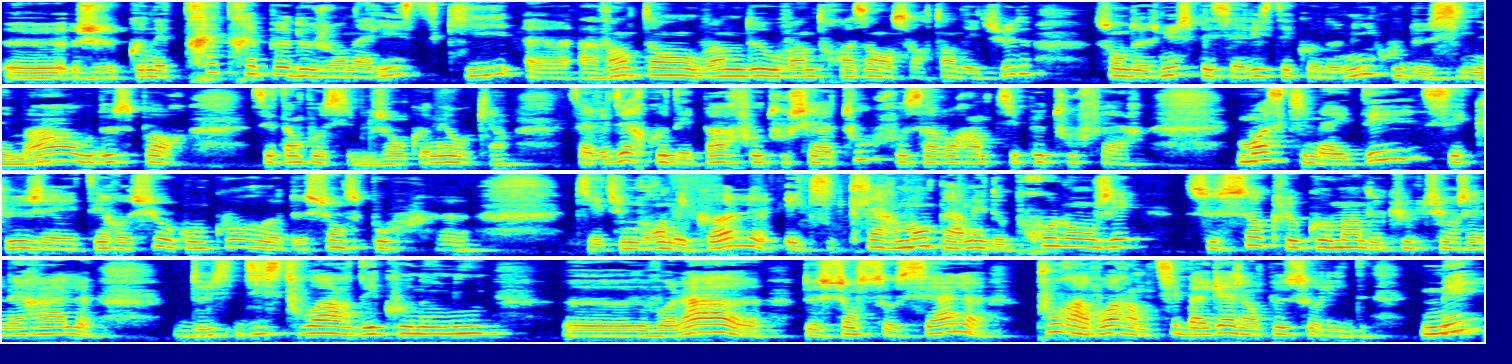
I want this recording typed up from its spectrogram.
je connais très très peu de journalistes qui, à 20 ans ou 22 ou 23 ans en sortant d'études, sont devenus spécialistes économiques ou de cinéma ou de sport. C'est impossible, j'en connais aucun. Ça veut dire qu'au départ, faut toucher à tout, faut savoir un petit peu tout faire. Moi, ce qui m'a aidé, c'est que j'ai été reçue au concours de Sciences Po, euh, qui est une grande école et qui clairement permet de prolonger ce socle commun de culture générale, d'histoire, d'économie, euh, voilà, euh, de sciences sociales, pour avoir un petit bagage un peu solide. Mais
